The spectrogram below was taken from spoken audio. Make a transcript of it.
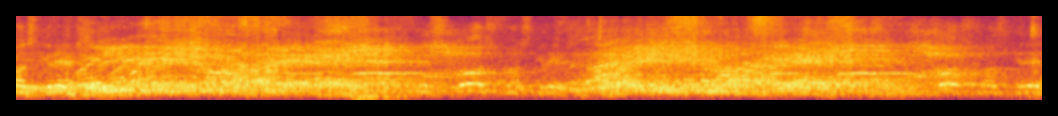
Воскрес! Христос воскрес! Христос воскрес!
